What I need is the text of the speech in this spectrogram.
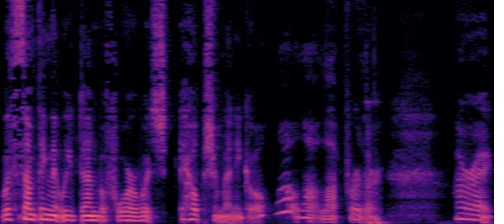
with something that we've done before, which helps your money go lot, lot, lot further. All right.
